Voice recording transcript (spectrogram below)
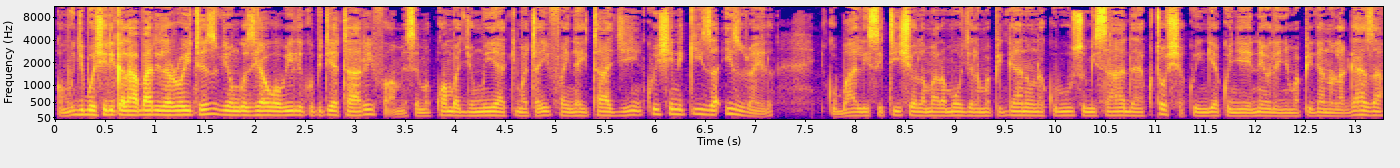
Kwa mujibu wa shirika la habari la Reuters, viongozi hao wawili kupitia taarifa wamesema kwamba jumuiya ya kimataifa inahitaji kuishinikiza Israel ikubali sitisho la mara moja la mapigano na kuruhusu misaada ya kutosha kuingia kwenye eneo lenye mapigano la Gaza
